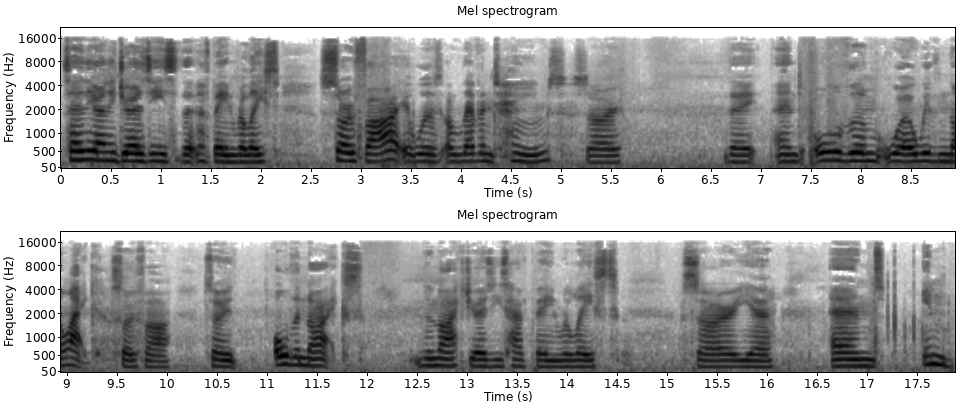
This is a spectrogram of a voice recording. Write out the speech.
So the only jerseys that have been released so far. It was 11 teams, so they and all of them were with Nike so far. So all the Nikes, the Nike jerseys have been released. So yeah, and in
